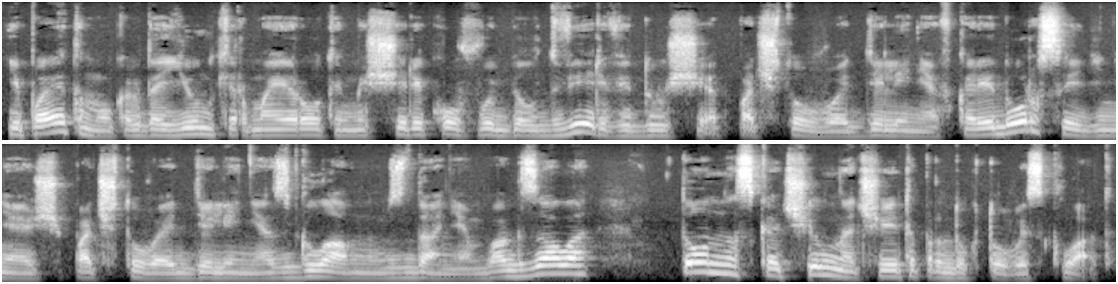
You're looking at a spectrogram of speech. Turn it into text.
и поэтому, когда юнкер моей роты Мещеряков выбил дверь, ведущую от почтового отделения в коридор, соединяющий почтовое отделение с главным зданием вокзала, то он наскочил на чей-то продуктовый склад.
